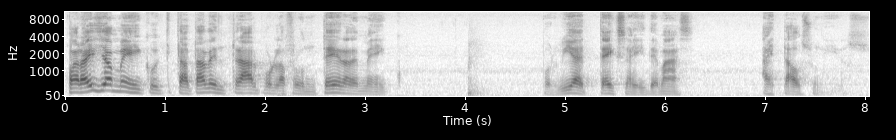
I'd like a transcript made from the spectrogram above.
para ir a México y tratar de entrar por la frontera de México, por vía de Texas y demás, a Estados Unidos.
